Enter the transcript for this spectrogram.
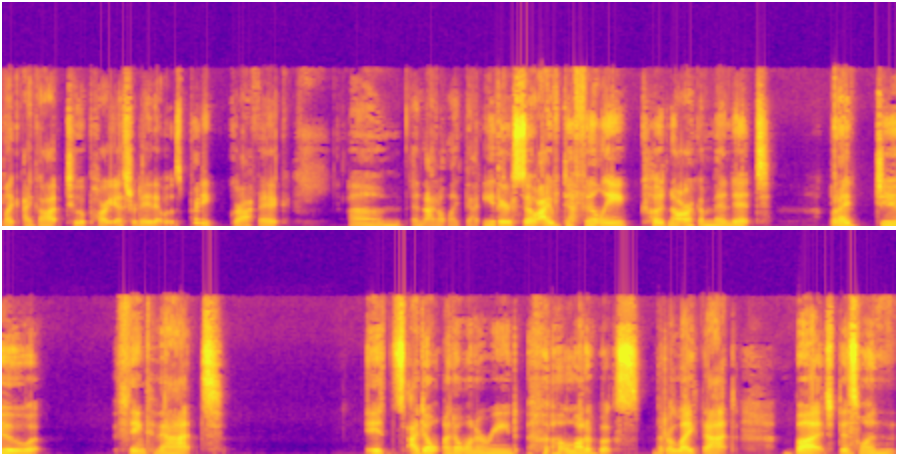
like I got to a part yesterday that was pretty graphic um, and I don't like that either. So I definitely could not recommend it, but I do think that it's I don't I don't want to read a lot of books that are like that, but this one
